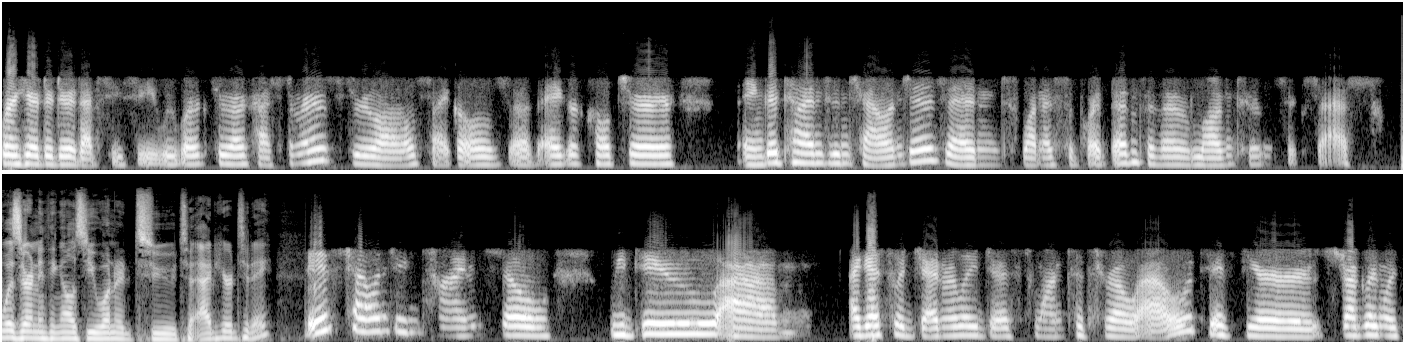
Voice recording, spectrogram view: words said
we're here to do at FCC. We work through our customers through all cycles of agriculture in good times and challenges and want to support them for their long term success. Was there anything else you wanted to to add here today? It is challenging times, so we do, um, I guess, would generally just want to throw out if you're struggling with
